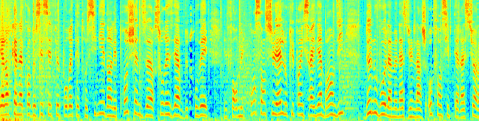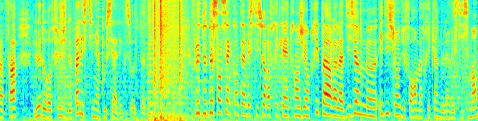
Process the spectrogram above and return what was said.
Et alors qu'un accord de cessez-le-feu pourrait être signé dans les prochaines heures sous réserve de trouver une formule consensuelle, l'occupant israélien brandit de nouveau la menace d'une large offensive terrestre sur Rafah, lieu de refuge de Palestiniens poussés à l'exode. Plus de 250 investisseurs africains étrangers ont pris part à la dixième euh, édition du Forum africain de l'investissement,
